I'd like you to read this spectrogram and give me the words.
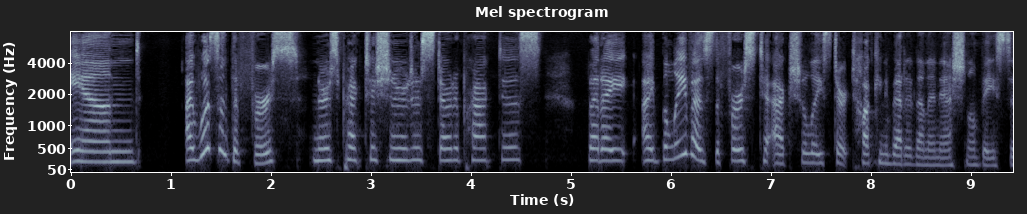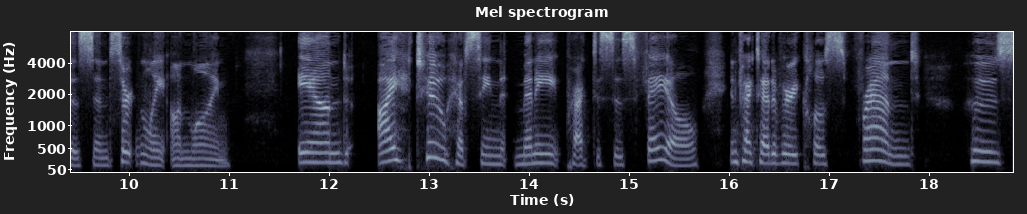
And I wasn't the first nurse practitioner to start a practice but I, I believe I was the first to actually start talking about it on a national basis and certainly online. And I too have seen many practices fail. In fact, I had a very close friend whose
